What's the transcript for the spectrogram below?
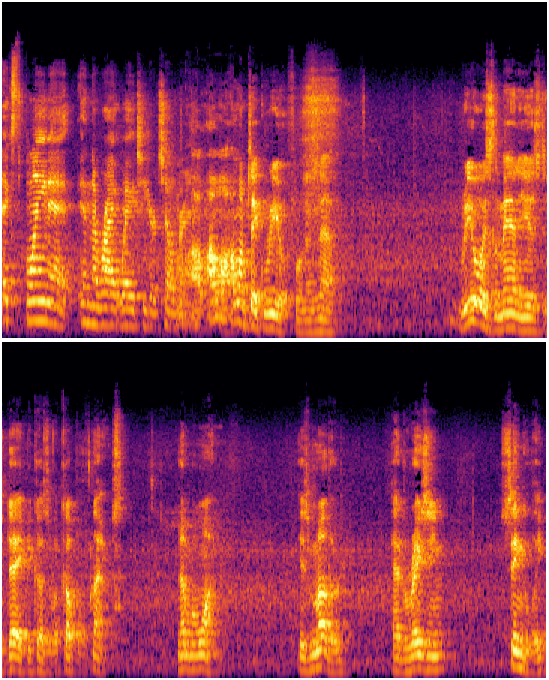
explain it in the right way to your children. I, I, want, I want to take Rio for an example. Rio is the man he is today because of a couple of things. Number one, his mother had raise him singly,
